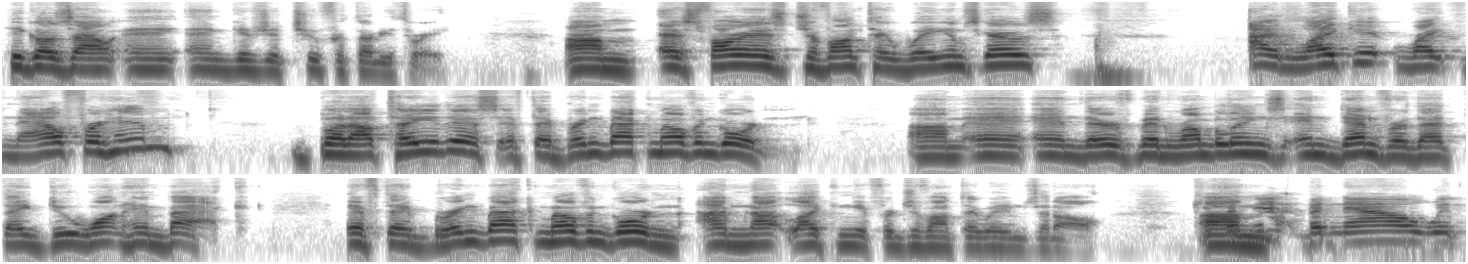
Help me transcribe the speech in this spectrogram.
he goes out and, and gives you two for 33. Um, as far as Javonte Williams goes, I like it right now for him, but I'll tell you this: if they bring back Melvin Gordon, um, and, and there have been rumblings in Denver that they do want him back. If they bring back Melvin Gordon, I'm not liking it for Javonte Williams at all. Um, but, now, but, now, with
